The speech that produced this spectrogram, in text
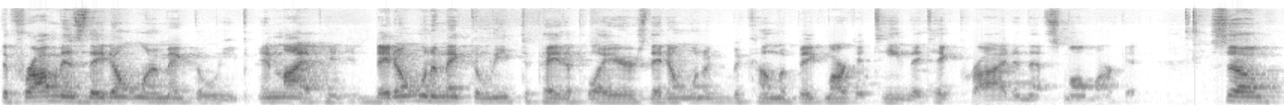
The problem is they don't want to make the leap. In my opinion, they don't want to make the leap to pay the players. They don't want to become a big market team. They take pride in that small market. So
